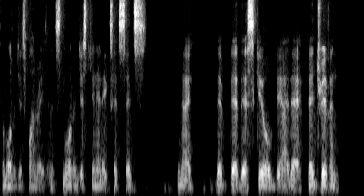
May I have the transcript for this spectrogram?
for more than just one reason. It's more than just genetics. It's it's you know they're, they're, they're skilled. You know they're they're driven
